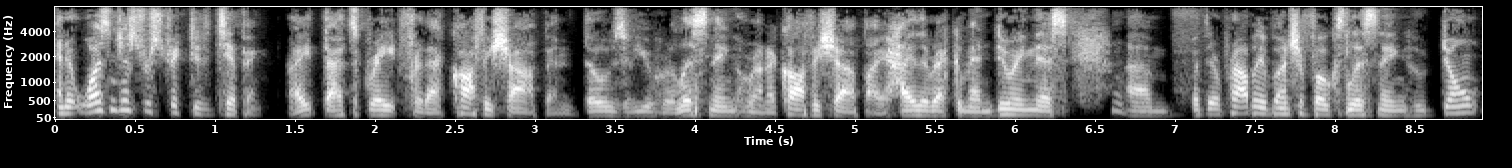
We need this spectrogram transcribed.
And it wasn't just restricted to tipping, right? That's great for that coffee shop. And those of you who are listening who run a coffee shop, I highly recommend doing this. Hmm. Um, but there are probably a bunch of folks listening who don't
